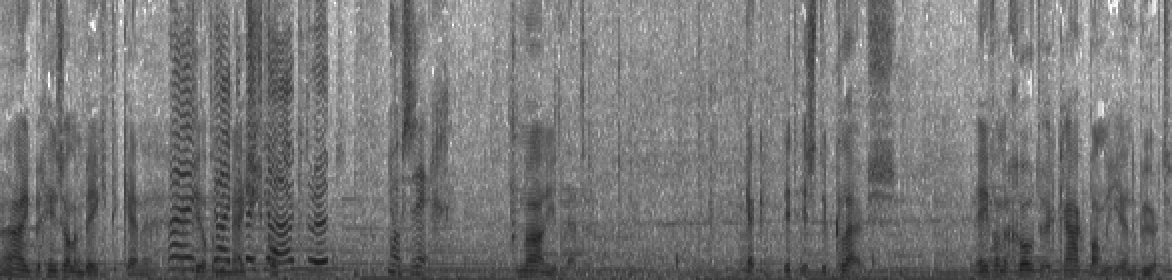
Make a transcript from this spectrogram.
Nou, ik begin ze al een beetje te kennen. Veel van die meisjes... kom- uit, Trut. Nou zeg. Maar niet letten. Kijk, dit is de Kluis. Een van de grotere kraakpanden hier in de buurt.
